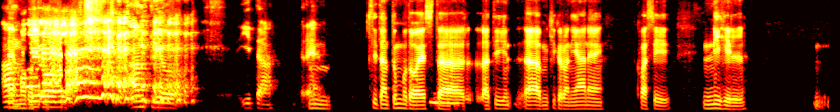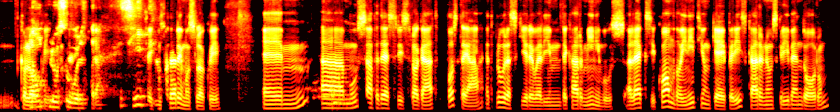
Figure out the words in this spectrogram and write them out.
amplio eh, amplio ita rem mm. Si tantum modo est mm. Eh, latin um, quasi nihil colloqui. Non plus ultra. sì. sì consideremus lo qui. Ehm, a musa pedestris rogat postea, et plura scire velim de carminibus Alexi quamdo initium caperis carinum scribendorum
